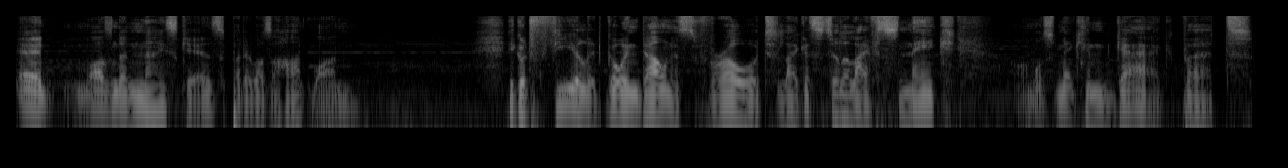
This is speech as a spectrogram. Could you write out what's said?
It wasn't a nice kiss, but it was a hot one. He could feel it going down his throat like a still alive snake, almost make him gag, but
